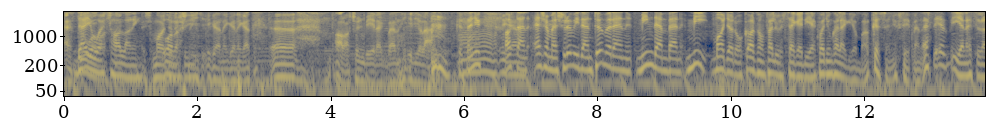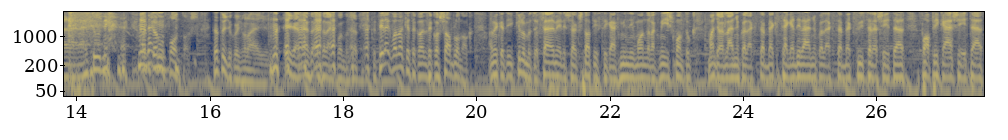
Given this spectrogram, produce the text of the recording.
Ezt De jó olvasni. ezt hallani. És majd olvasni. így, igen, igen, igen. Ö, alacsony bérekben, írja László. Köszönjük. Mm, igen. Aztán SMS röviden, tömören, mindenben mi magyarok, azon felül szegediek vagyunk a legjobbak. Köszönjük szépen. Ezt ilyen egyszerűen tudni. Nem az tudom. fontos. Tehát tudjuk, hogy hol eljünk. Igen, ez, ez a legfontosabb. De tényleg vannak ezek a, ezek a sablonok, amiket így különböző felmérések, statisztikák mindig mondanak, mi is mondtuk, magyar lányok a legszebbek, szegedi lányok a legszebbek, fűszeres étel, paprikás étel,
